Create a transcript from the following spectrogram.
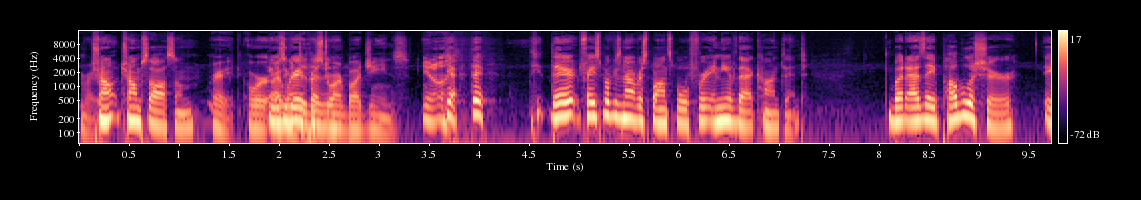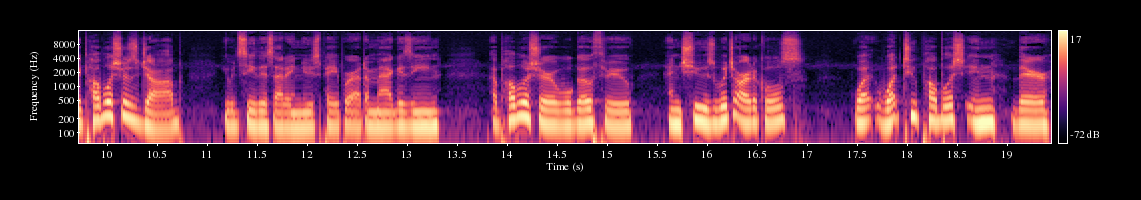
Right. Trump, Trump's awesome. Right. Or I went to the store and bought jeans. You know? yeah, they, Facebook is not responsible for any of that content. But as a publisher, a publisher's job, you would see this at a newspaper, at a magazine, a publisher will go through and choose which articles, what what to publish in their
